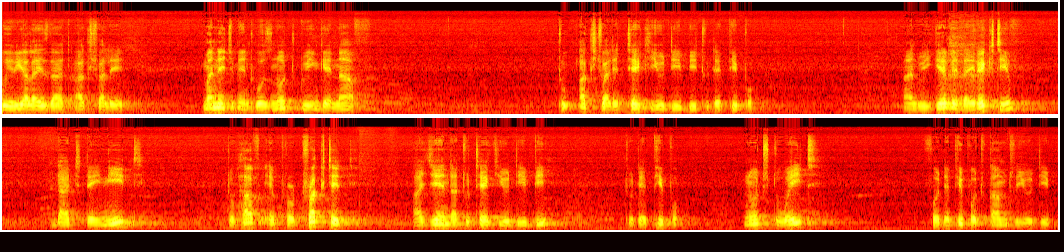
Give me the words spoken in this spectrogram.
We realized that actually management was not doing enough to actually take UDB to the people. And we gave a directive that they need to have a protracted agenda to take UDB to the people, not to wait for the people to come to UDB.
